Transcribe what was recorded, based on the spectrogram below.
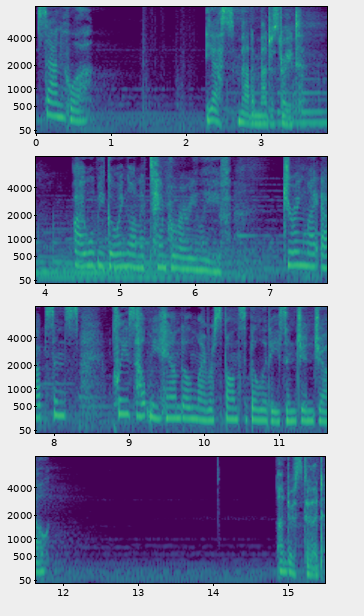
Sanhua. Yes, Madam Magistrate. I will be going on a temporary leave. During my absence, please help me handle my responsibilities in Jinzhou. Understood.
